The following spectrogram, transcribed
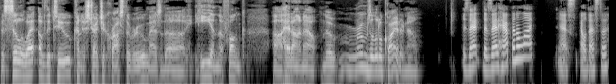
the silhouette of the two kind of stretch across the room as the he and the funk uh, head on out. The room's a little quieter now. Is that does that happen a lot? Yes, Alabasta.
